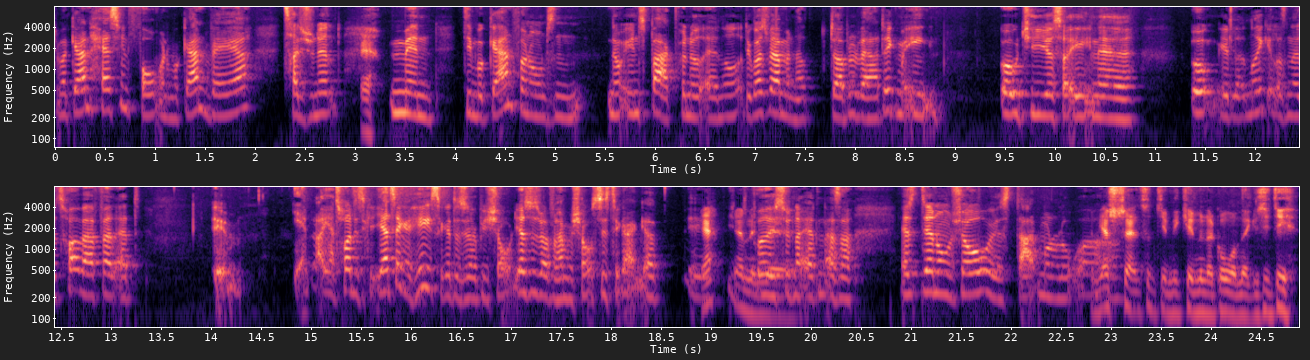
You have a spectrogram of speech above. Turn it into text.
det må gerne have sin form, og det må gerne være traditionelt, ja. men det må gerne få nogle sådan nogle indspark på noget andet. Det kan også være, at man har dobbelt vært, ikke? Med en OG og så en uh, ung eller andet, ikke? Eller sådan. Jeg tror i hvert fald, at... Øhm, ja, jeg tror, det skal... Jeg tænker helt sikkert, at det skal blive sjovt. Jeg synes i hvert fald, han var sjov sidste gang. Jeg, øh, ja, jamen, både i 17 og 18. Altså, jeg, det er nogle sjove øh, startmonologer. Jeg synes altid, at Jimmy Kimmel er god, og man kan sige, det,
